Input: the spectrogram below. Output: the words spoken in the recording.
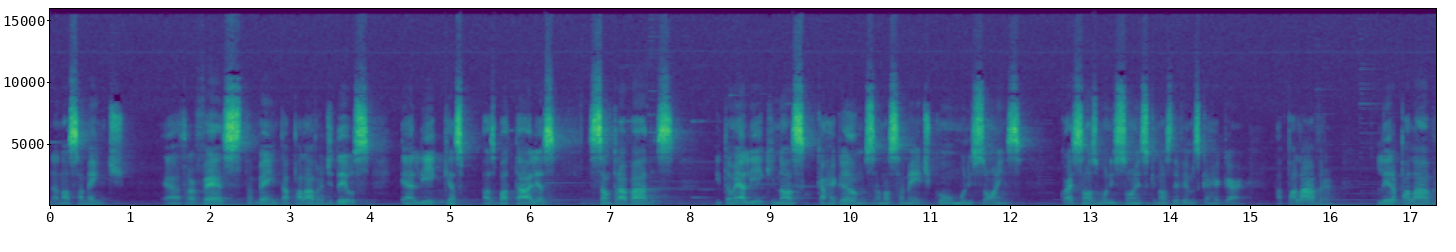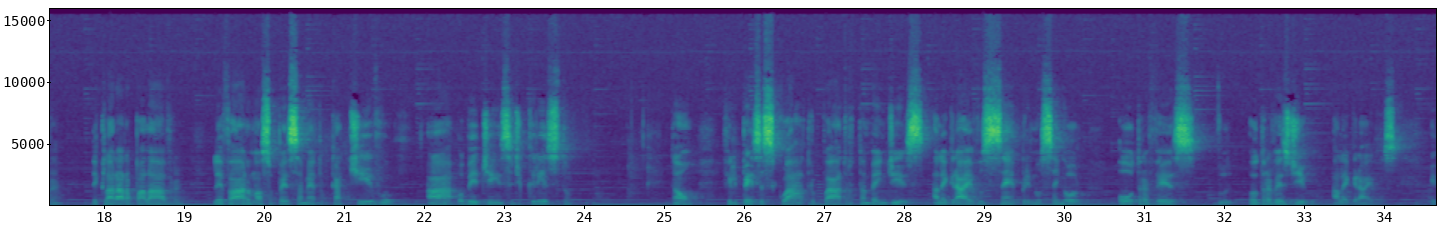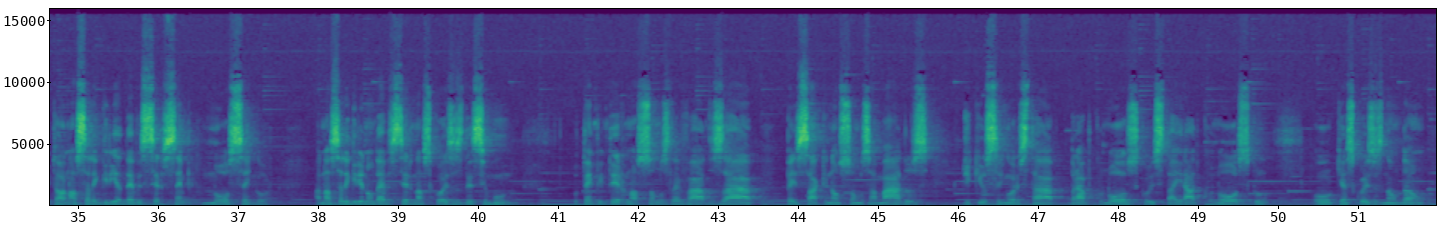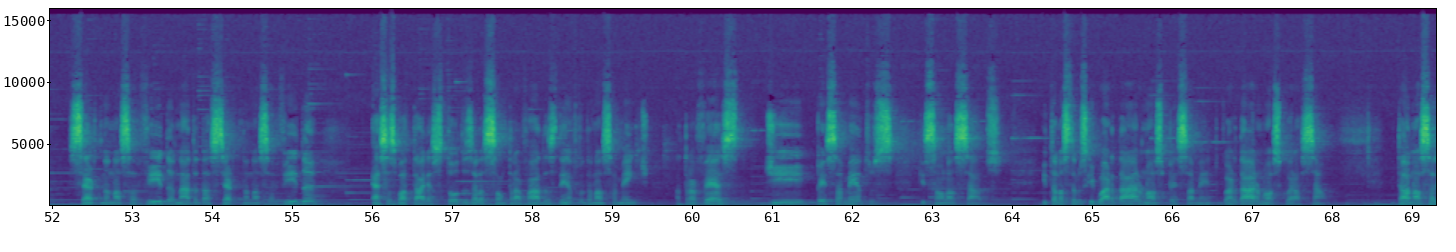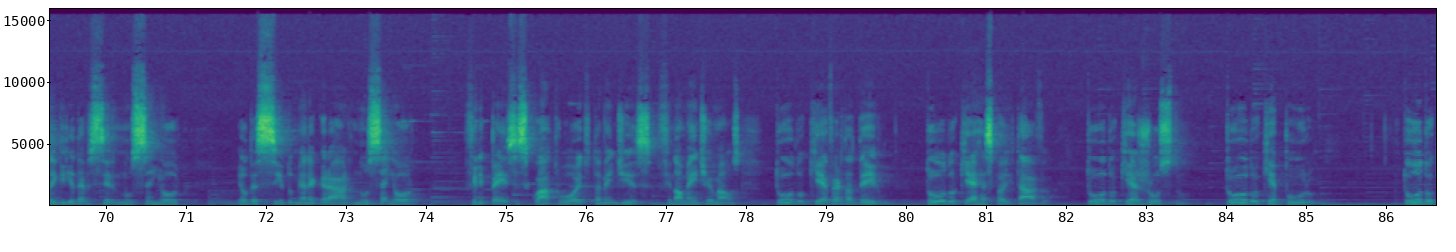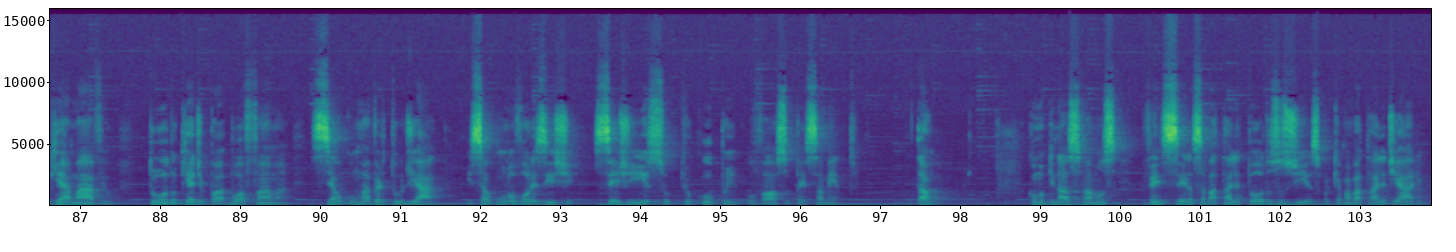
na nossa mente. É através também da palavra de Deus. É ali que as, as batalhas são travadas. Então é ali que nós carregamos a nossa mente com munições. Quais são as munições que nós devemos carregar? A palavra, ler a palavra, declarar a palavra, levar o nosso pensamento cativo à obediência de Cristo. Então, Filipenses 4, 4 também diz: Alegrai-vos sempre no Senhor. Outra vez, outra vez digo, alegrai-vos. Então a nossa alegria deve ser sempre no Senhor. A nossa alegria não deve ser nas coisas desse mundo. O tempo inteiro nós somos levados a pensar que não somos amados, de que o Senhor está bravo conosco, está irado conosco, ou que as coisas não dão certo na nossa vida, nada dá certo na nossa vida essas batalhas todas elas são travadas dentro da nossa mente, através de pensamentos que são lançados. Então nós temos que guardar o nosso pensamento, guardar o nosso coração. Então a nossa alegria deve ser no Senhor. Eu decido me alegrar no Senhor. Filipenses 4:8 também diz: Finalmente, irmãos, tudo o que é verdadeiro, tudo o que é respeitável, tudo o que é justo, tudo o que é puro, tudo o que é amável, tudo o que é de boa fama, se alguma virtude há e se algum louvor existe, seja isso que ocupe o vosso pensamento. Então, como que nós vamos vencer essa batalha todos os dias? Porque é uma batalha diária,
